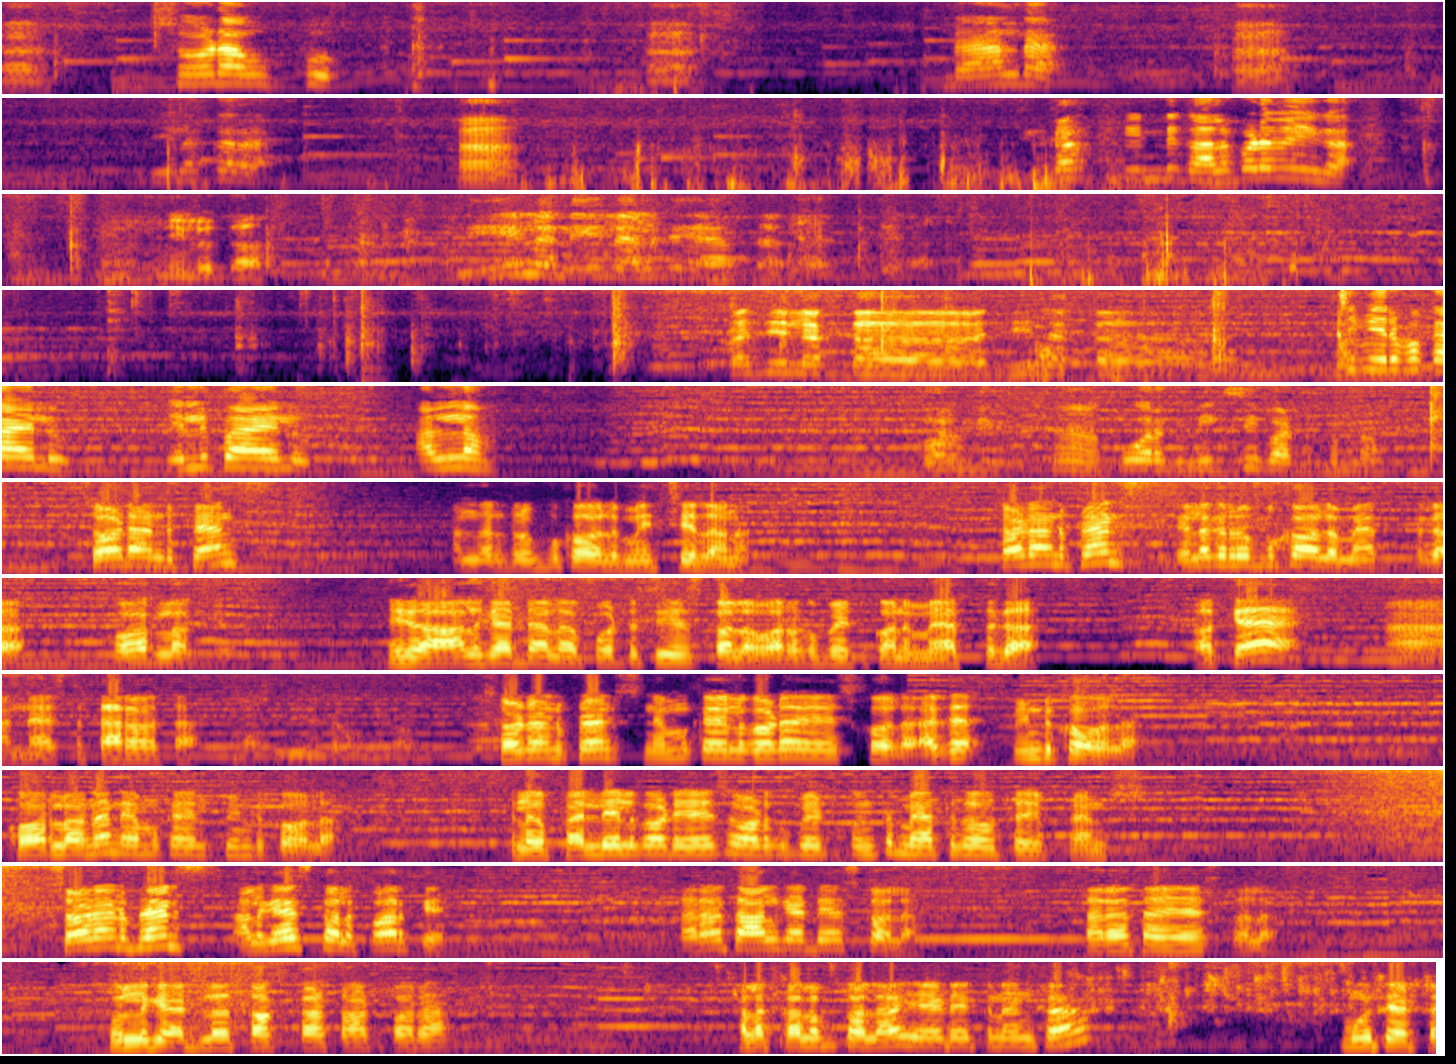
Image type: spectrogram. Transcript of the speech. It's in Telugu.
ఆ, సోడా ఉప్పు. ఆ, డాల్డా. ఆ, జీలకర్ర. ఆ. ఇంకా? పిండి కలపడమే ఇక. నీళ్ళు వద్దా నీళ్ళ నీళ్ళు ఎలాగ వేస్తారు అది లెక్క అది లెక్క పచ్చిమిరపకాయలు. ఎల్లిపాయలు అల్లం. కూరకి. మిక్సీ పట్టుకుందాం. చూడండి ఫ్రెండ్స్ అందులో రుబ్బుకోవాలి మిర్చీలోన. చూడండి ఫ్రెండ్స్ ఇలాగ రుబ్బుకోవాలి మెత్తగా కూరలోకి. ఇక ఆలుగడ్డ అలా పొట్టు తీసుకోవాలి వరకు పెట్టుకొని మెత్తగా. ఓకే? నెక్స్ట్ తర్వాత. చూడండి ఫ్రెండ్స్ నిమ్మకాయలు కూడా వేసుకోవాలి అదే పిండుకోవాలి. కూరలోనే నిమ్మకాయలు పిండుకోవాలి. ఇలా పల్లీలు కూడా వేసి ఉడకపెట్టుకుంటే మెత్తగా అవుతాయి ఫ్రెండ్స్ చూడండి ఫ్రెండ్స్ అలాగ వేసుకోవాలి కూరకి? తర్వాత ఆలుగడ్డ వేసుకోవాలి? తర్వాత వేసుకోవాలి? ఉల్లిగడ్డలు తొక్క తోటకూర. అలా కలుపుకోవాలా? ఏడెక్కినాక మూతెట్టాలి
